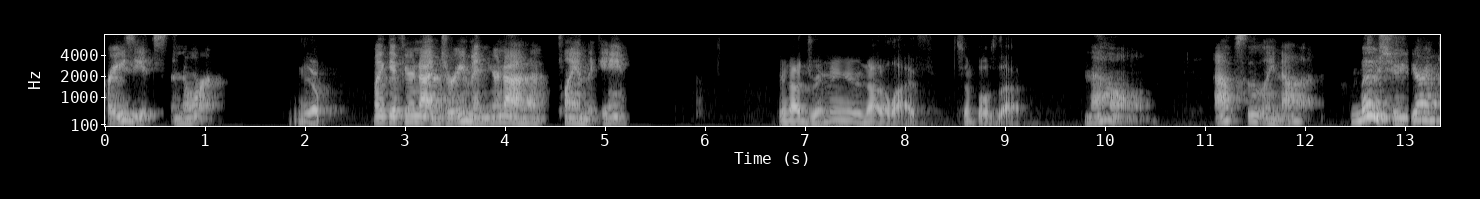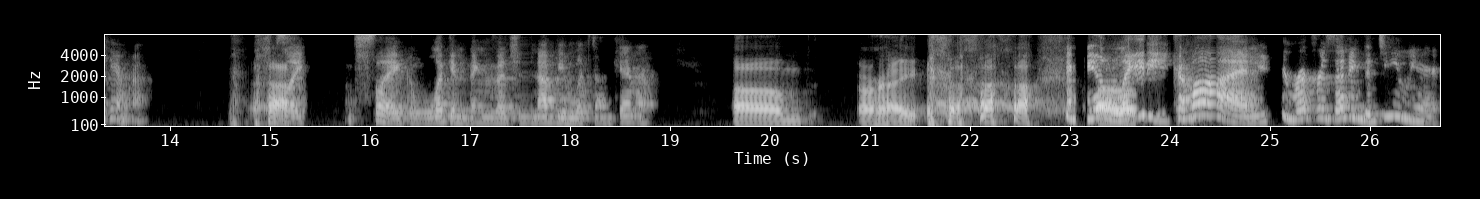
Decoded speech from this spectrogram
crazy, it's the norm. Yep. Like if you're not dreaming, you're not playing the game. If you're not dreaming, you're not alive. Simple as that. No, absolutely not. Mushu, you're on camera. It's like just like licking things that should not be licked on camera. Um, all right. Be a uh, lady. Come on. You're representing the team here.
